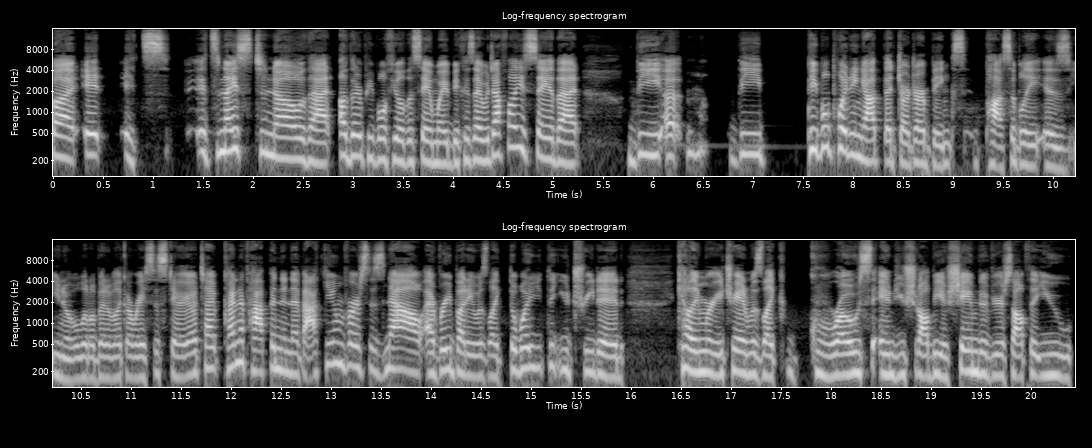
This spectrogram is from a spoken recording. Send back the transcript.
but it it's it's nice to know that other people feel the same way because I would definitely say that the uh, the people pointing out that Jar Jar Binks possibly is, you know, a little bit of like a racist stereotype kind of happened in a vacuum versus now everybody was like the way that you treated Kelly Marie Tran was like gross and you should all be ashamed of yourself that you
